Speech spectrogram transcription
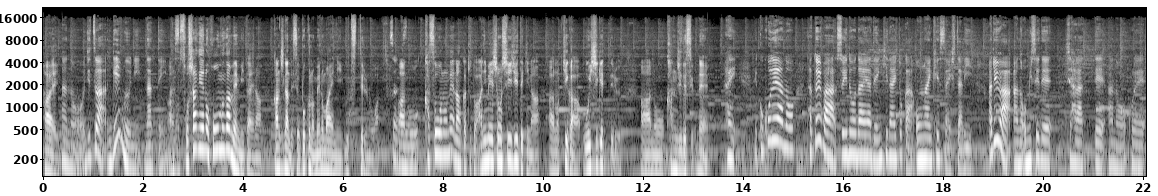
はい、あの実はゲームになっています。あのソシャゲのホーム画面みたいな感じなんですよ。僕の目の前に映ってるのは、あの仮想のねなんかちょっとアニメーション CG 的なあの木が生い茂ってるあの感じですよね。はい。でここであの例えば水道代や電気代とかオンライン決済したりあるいはあのお店で支払ってあのこれ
